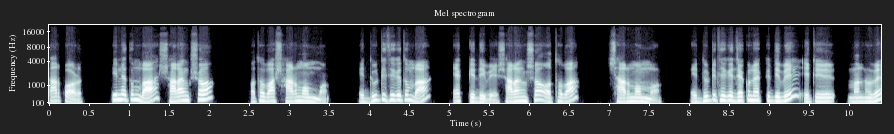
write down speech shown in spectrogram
তারপর তিনে তোমরা সারাংশ অথবা সারমর্ম, এই দুটি থেকে তোমরা একটি দিবে, সারাংশ অথবা সারমর্ম, এই দুটি থেকে যে কোনো একটি দিবে, এটির মান হবে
